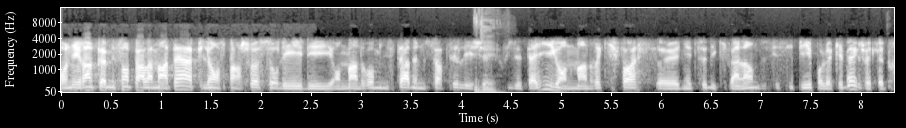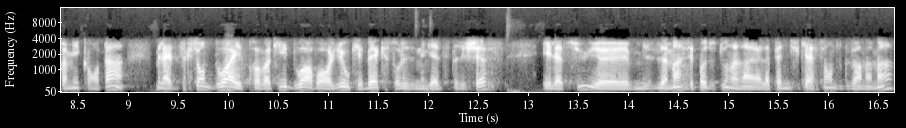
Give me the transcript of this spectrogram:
on ira en commission parlementaire, puis là, on se penchera sur des, on demandera au ministère de nous sortir les chiffres plus détaillés. On demandera qu'il fasse euh, une étude équivalente du CCP pour le Québec. Je vais être le premier content. Mais la discussion doit être provoquée, doit avoir lieu au Québec sur les inégalités de richesse. Et là-dessus, euh, visiblement, c'est pas du tout dans la, planification du gouvernement.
